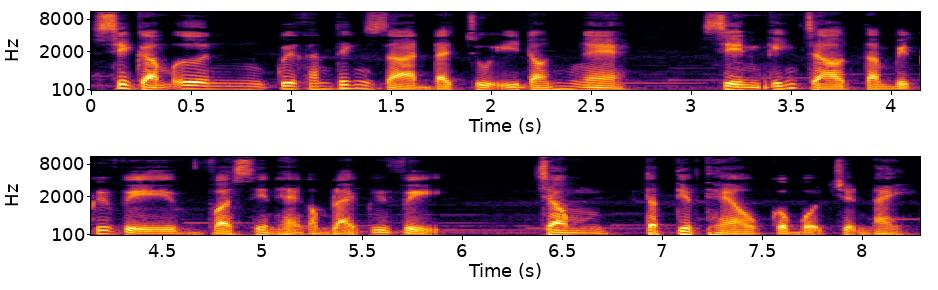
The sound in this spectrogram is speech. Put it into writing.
Xin cảm ơn quý khán thính giả đã chú ý đón nghe. Xin kính chào tạm biệt quý vị và xin hẹn gặp lại quý vị trong tập tiếp theo của bộ truyện này.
